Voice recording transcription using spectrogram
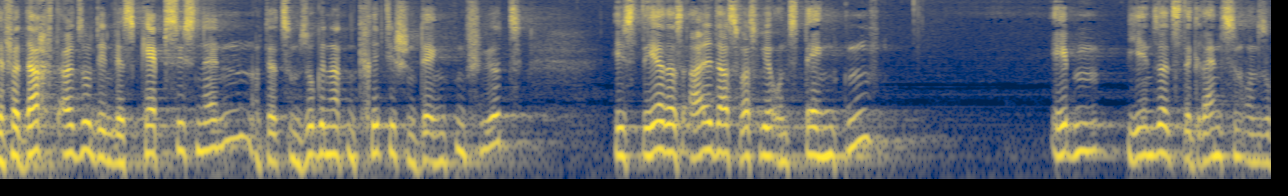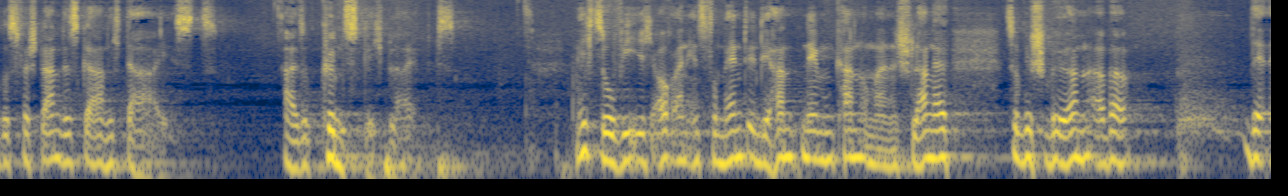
Der Verdacht also, den wir Skepsis nennen und der zum sogenannten kritischen Denken führt, ist der, dass all das, was wir uns denken, eben jenseits der Grenzen unseres Verstandes gar nicht da ist, also künstlich bleibt. Nicht so, wie ich auch ein Instrument in die Hand nehmen kann, um eine Schlange zu beschwören, aber der,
